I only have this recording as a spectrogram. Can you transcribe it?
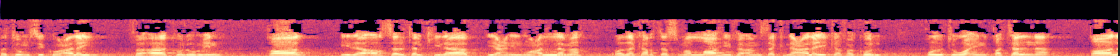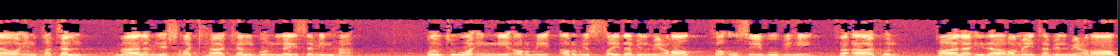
فتمسك علي فآكل منه. قال إذا أرسلت الكلاب يعني المعلمة وذكرت اسم الله فأمسكن عليك فكل. قلت وإن قتلن؟ قال وإن قتلن. ما لم يشركها كلب ليس منها. قلت وإني أرمي, أرمي الصيد بالمعراض فأصيب به فآكل. قال إذا رميت بالمعراض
